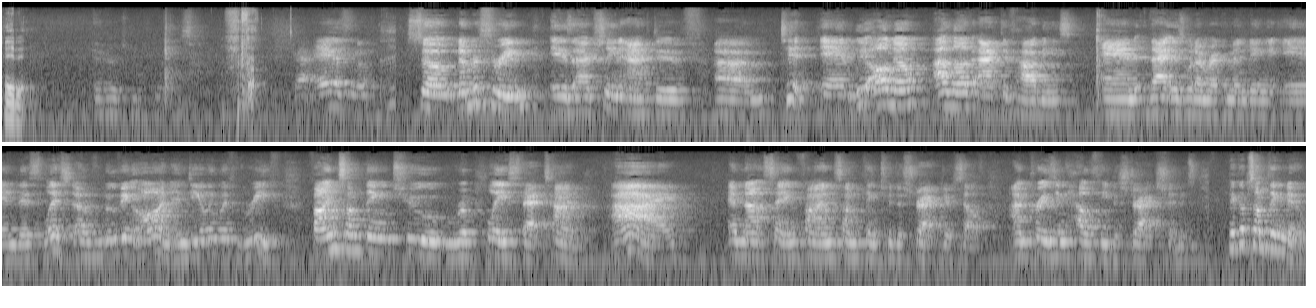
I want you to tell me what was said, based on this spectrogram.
Hate it. It hurts me. So number three is actually an active um, tip, and we all know I love active hobbies, and that is what I'm recommending in this list of moving on and dealing with grief. Find something to replace that time. I am not saying find something to distract yourself. I'm praising healthy distractions. Pick up something new.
